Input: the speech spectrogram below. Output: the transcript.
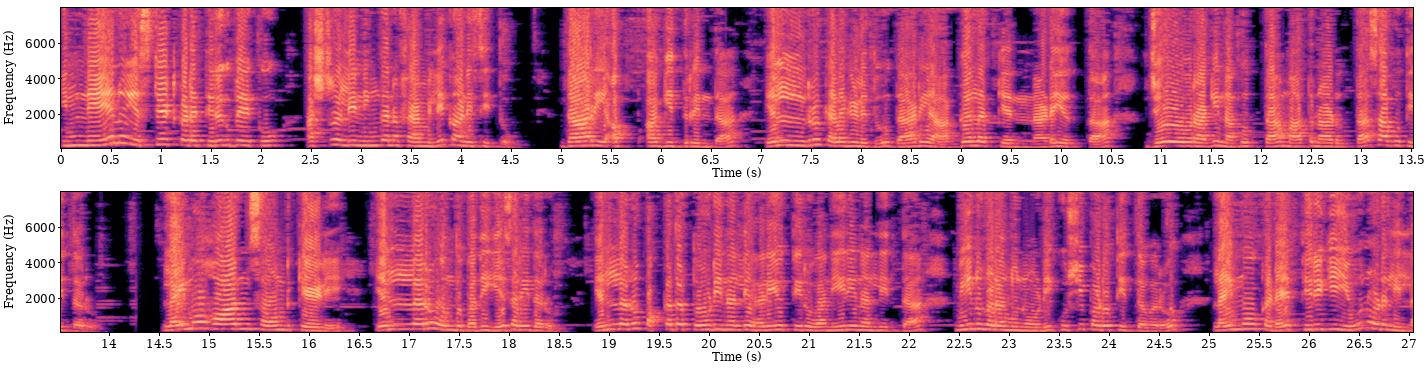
ಇನ್ನೇನು ಎಸ್ಟೇಟ್ ಕಡೆ ತಿರುಗಬೇಕು? ಅಷ್ಟರಲ್ಲಿ ನಿಂಗನ ಫ್ಯಾಮಿಲಿ ಕಾಣಿಸಿತು ದಾರಿ ಅಪ್ ಆಗಿದ್ರಿಂದ ಎಲ್ರೂ ಕೆಳಗಿಳಿದು ದಾರಿಯ ಅಗಲಕ್ಕೆ ನಡೆಯುತ್ತಾ, ಜೋರಾಗಿ ನಗುತ್ತಾ, ಮಾತನಾಡುತ್ತಾ ಸಾಗುತ್ತಿದ್ದರು. ಲೈಮೋ ಹಾರ್ನ್ ಸೌಂಡ್ ಕೇಳಿ ಎಲ್ಲರೂ ಒಂದು ಬದಿಗೆ ಸರಿದರು. ಎಲ್ಲರೂ ಪಕ್ಕದ ತೋಡಿನಲ್ಲಿ ಹರಿಯುತ್ತಿರುವ ನೀರಿನಲ್ಲಿದ್ದ ಮೀನುಗಳನ್ನು ನೋಡಿ ಖುಷಿ ಪಡುತ್ತಿದ್ದವರು ಲೈಮೋ ಕಡೆ ತಿರುಗಿಯೂ ನೋಡಲಿಲ್ಲ.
